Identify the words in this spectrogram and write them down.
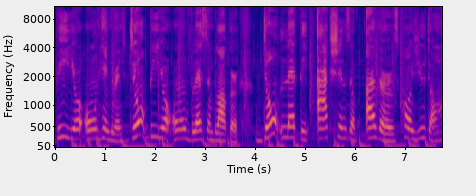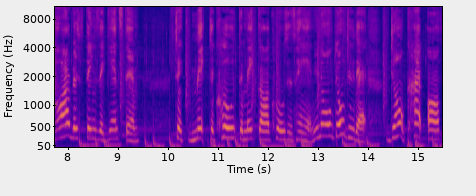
be your own hindrance. Don't be your own blessing blocker. Don't let the actions of others cause you to harvest things against them to make to close to make God close his hand. You know, don't do that. Don't cut off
